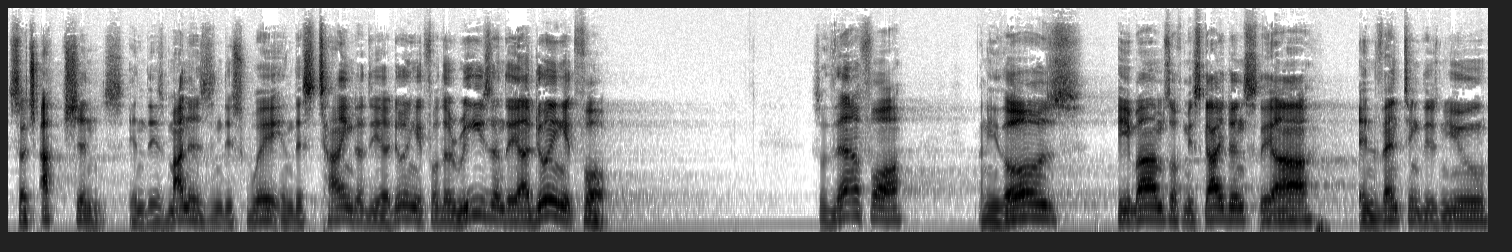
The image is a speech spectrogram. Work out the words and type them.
such actions in these manners, in this way, in this time that they are doing it for the reason they are doing it for. So therefore, and in those imams of misguidance, they are inventing these new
